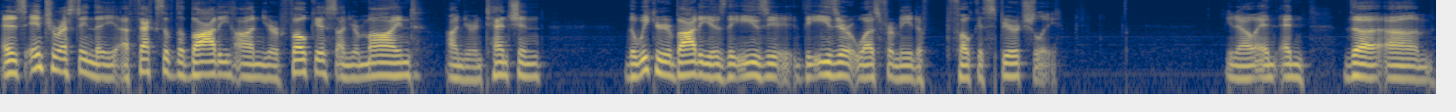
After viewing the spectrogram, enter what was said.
And it's interesting the effects of the body on your focus, on your mind, on your intention. The weaker your body is, the easier the easier it was for me to focus spiritually. You know, and and the um,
